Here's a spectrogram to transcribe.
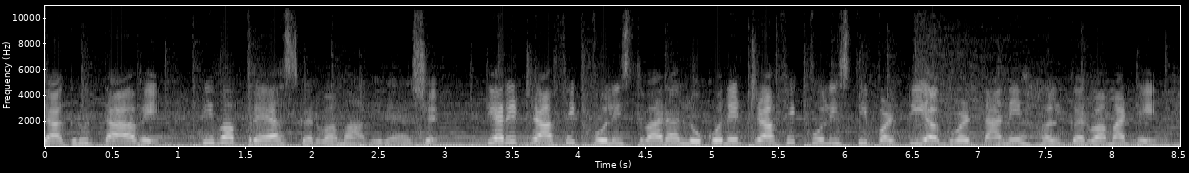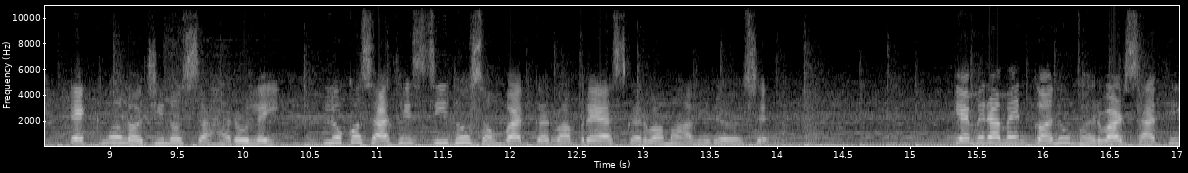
જાગૃતતા આવે તેવા પ્રયાસ કરવામાં આવી રહ્યા છે. ત્યારે ટ્રાફિક પોલીસ દ્વારા લોકોને ટ્રાફિક પોલીસથી પડતી અગવડતાને હલ કરવા માટે ટેકનોલોજીનો સહારો લઈ લોકો સાથે સીધો સંવાદ કરવા પ્રયાસ કરવામાં આવી રહ્યો છે. કેમેરામેન કનુ ભરવાડ સાથે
